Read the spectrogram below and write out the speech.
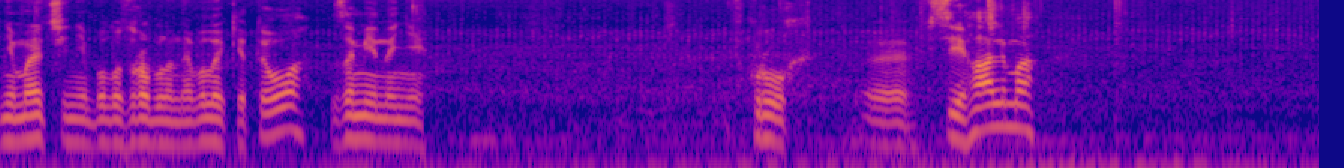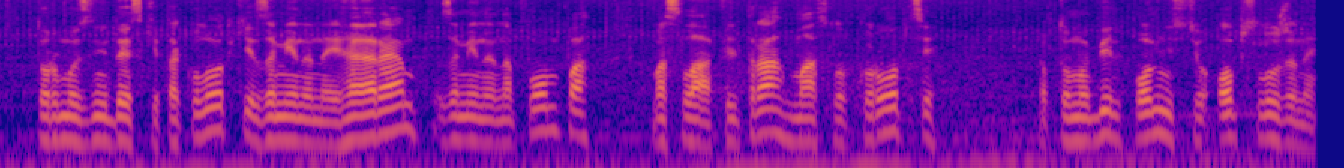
в Німеччині було зроблене велике ТО, замінені в круг е, всі гальма, тормозні диски та колодки, замінений ГРМ, замінена помпа, масла, фільтра, масло в коробці. Автомобіль повністю обслужений.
